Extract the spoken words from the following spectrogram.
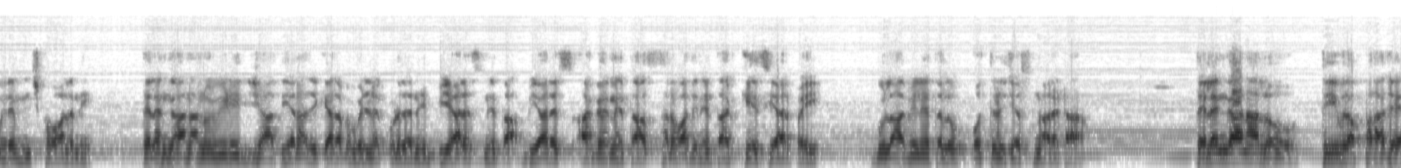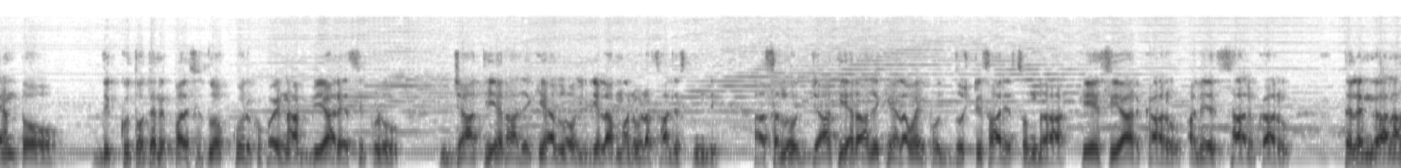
విరమించుకోవాలని. తెలంగాణను వీడి జాతీయ రాజకీయాలకు వెళ్ళకూడదని బీఆర్ఎస్ నేత బీఆర్ఎస్ అగ్రనేత సర్వాధినేత కేసీఆర్ పై గులాబీ నేతలు ఒత్తిడి చేస్తున్నారట. తెలంగాణలో తీవ్ర పరాజయంతో దిక్కుతోచని పరిస్థితిలో కూరుకుపోయిన బీఆర్ఎస్ ఇప్పుడు జాతీయ రాజకీయాల్లో ఎలా మనుగడ సాధిస్తుంది అసలు జాతీయ రాజకీయాల వైపు దృష్టి సారిస్తుందా కేసీఆర్ కారు? అదే సారు కారు. తెలంగాణ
